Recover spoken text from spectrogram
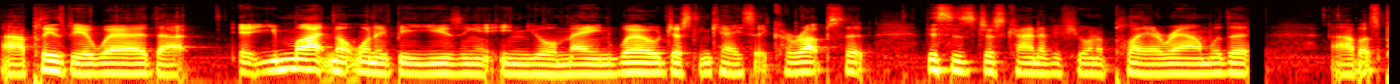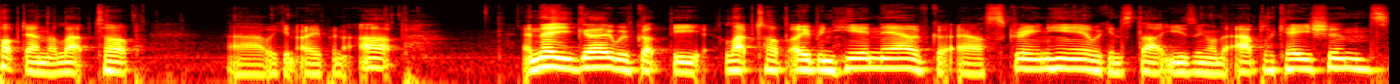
uh, please be aware that it, you might not want to be using it in your main world just in case it corrupts it. This is just kind of if you want to play around with it. Uh, let's pop down the laptop. Uh, we can open up. And there you go, we've got the laptop open here now, we've got our screen here, we can start using all the applications.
